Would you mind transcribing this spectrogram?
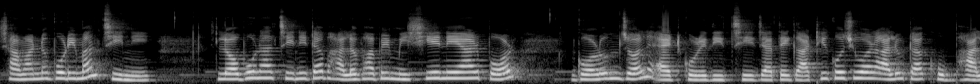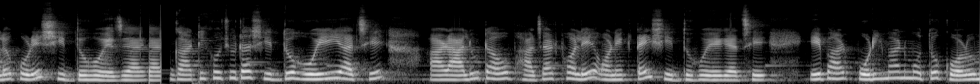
সামান্য পরিমাণ চিনি। লবণ আর চিনিটা ভালোভাবে মিশিয়ে নেওয়ার পর গরম জল অ্যাড করে দিচ্ছি যাতে গাঠি কচু আর আলুটা খুব ভালো করে সিদ্ধ হয়ে যায়। গাঠি কচুটা সিদ্ধ হয়েই আছে আর আলুটাও ভাজার ফলে অনেকটাই সিদ্ধ হয়ে গেছে। এবার পরিমাণ মতো গরম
